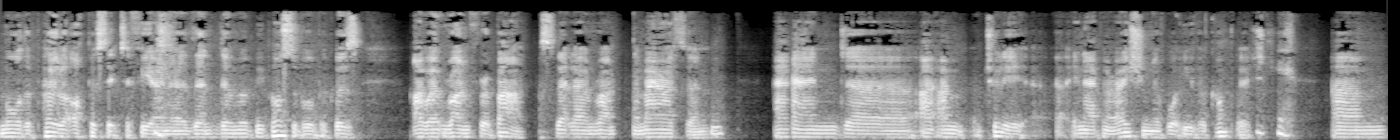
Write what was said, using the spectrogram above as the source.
more the polar opposite to Fiona than, than would be possible because I won't run for a bus, let alone run a marathon. And uh, I, am truly in admiration of what you've accomplished. You. Um,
